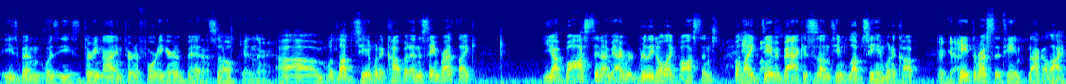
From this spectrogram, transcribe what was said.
he's been what is he? He's thirty nine, turning forty here in a bit. Yeah. So Getting there. um, would love to see him win a cup. But in the same breath, like you got Boston. I mean, I really don't like Boston, but like David Backes is on the team. Would love to see him win a cup. Good guy. Hate the rest of the team. Not gonna lie.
